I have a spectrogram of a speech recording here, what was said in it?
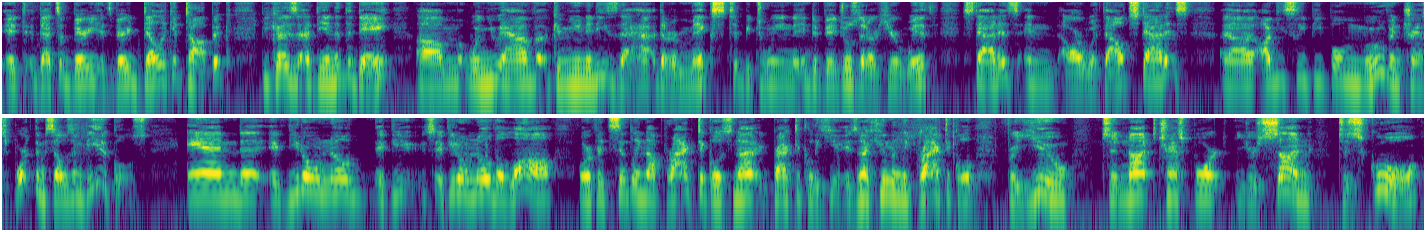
it that's a very it's very delicate topic because at the end of the day, um, when you have communities that ha- that are mixed between the individuals that are here with status and are without status, uh, obviously people move and transport themselves in vehicles. And uh, if you don't know if you if you don't know the law, or if it's simply not practical, it's not practically it's not humanly practical for you to not transport your son to school,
